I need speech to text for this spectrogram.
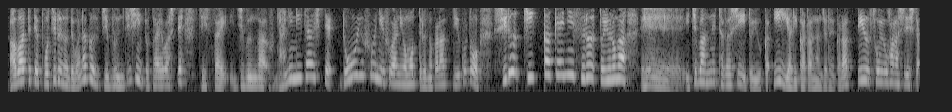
慌ててポチるのではなく、自分自身と対話して、実際自分が何に対してどういうふうに不安に思ってるのかなっていうことを知るきっかけにするというのが、えー、一番ね、正しいというか、いいやり方なんじゃないかなっていう、そういうお話でした。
